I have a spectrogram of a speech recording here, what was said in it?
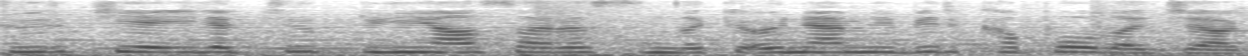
Türkiye ile Türk dünyası arasındaki önemli bir kapı olacak.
